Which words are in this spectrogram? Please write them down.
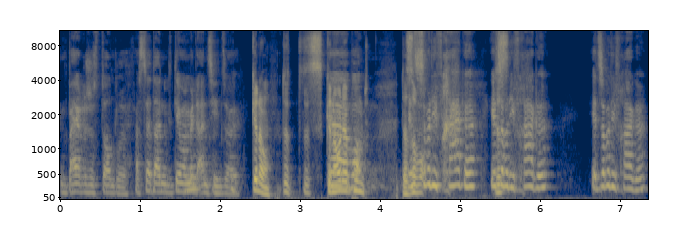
ein bayerisches Dirndl, was er dann in dem Moment anziehen soll. Genau, das, das ist genau Ja, der aber Punkt. Das jetzt ist ist aber die Frage, jetzt aber die Frage, jetzt aber die Frage,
